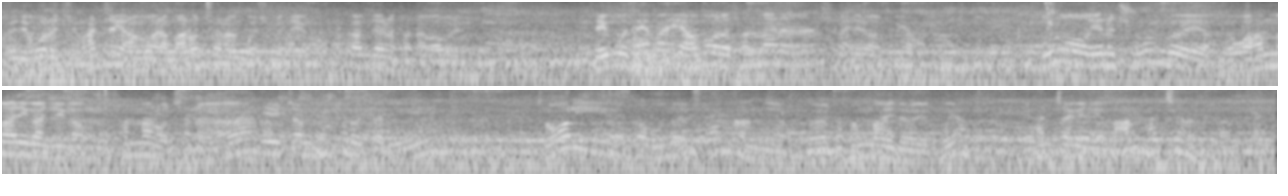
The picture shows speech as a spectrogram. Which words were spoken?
그래서 이거는 지금 한 짝에 아무거나 15,000원 보시면 되고 횟감자는 다 나가버렸어요. 대구 세 마리 아무거나 3만원 수가 내려갔고요. 문어 얘는 죽은 거예요. 요거 한 마리가 지금 35,000원 1.3kg짜리 정어리가 오늘 처음 나왔네요. 15마리 들어있고요. 한 짝에 지금 18,000원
